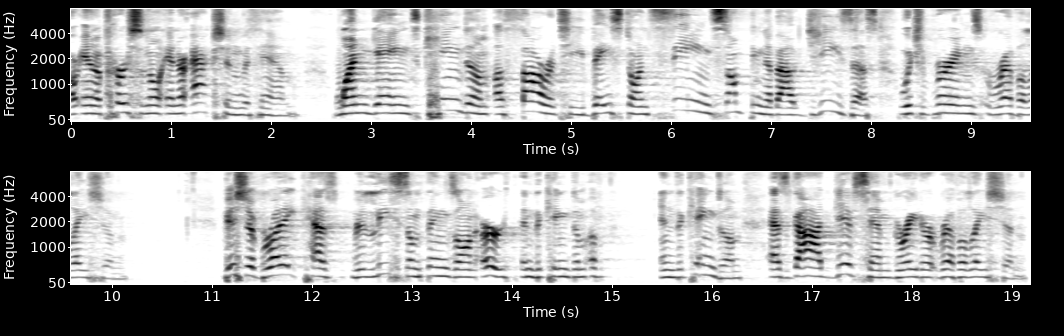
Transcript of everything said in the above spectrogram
or in a personal interaction with him. One gains kingdom authority based on seeing something about Jesus, which brings revelation. Bishop Blake has released some things on earth in the kingdom of in the kingdom as God gives him greater revelation.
